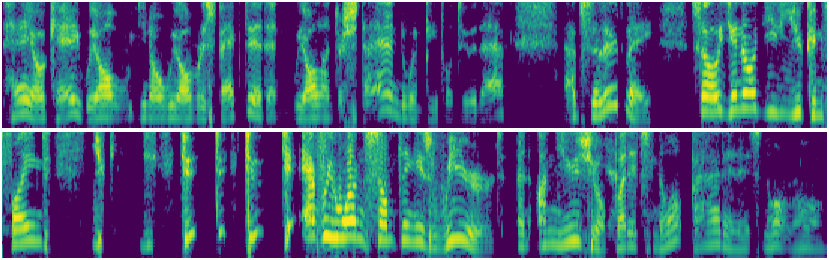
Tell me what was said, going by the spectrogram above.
hey, okay, we all, you know, we all respect it, and we all understand when people do that. Absolutely. So you know, you you can find you to, to, to, to everyone something is weird and unusual, yeah. but it's not bad and it's not wrong.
